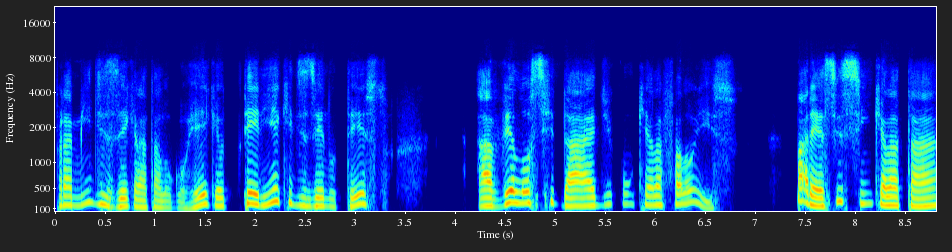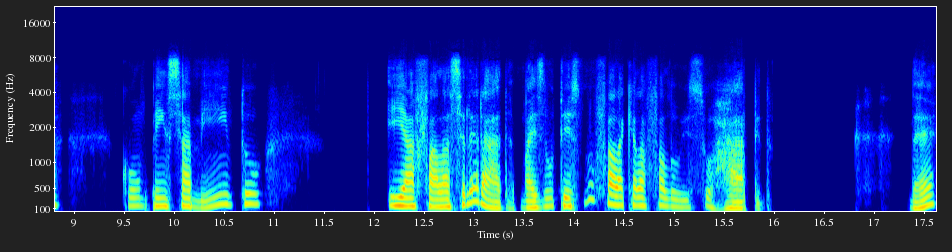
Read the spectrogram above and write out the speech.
para mim dizer que ela está logorreica, eu teria que dizer no texto a velocidade com que ela falou isso. Parece sim que ela está com pensamento e a fala acelerada, mas no texto não fala que ela falou isso rápido. Né?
